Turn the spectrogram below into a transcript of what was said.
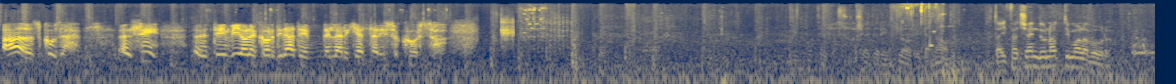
Ah, scusa. Eh, sì, eh, ti invio le coordinate della richiesta di soccorso. Poteva succedere in Florida, no? Stai facendo un ottimo lavoro.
